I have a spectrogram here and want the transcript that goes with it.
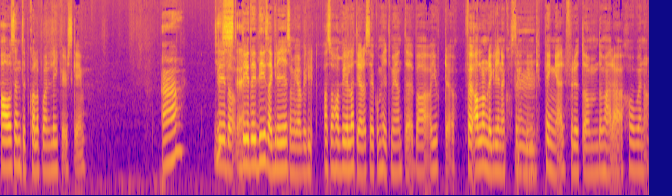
ja, och sen typ kolla på en Lakers game. Ja, Det är, de, det. det, det, det är så grejer som jag vill, alltså, har velat göra så jag kom hit men jag har inte bara gjort det. För alla de där grejerna kostar Mm. mycket pengar förutom de här äh, showerna.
